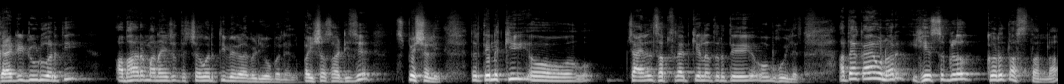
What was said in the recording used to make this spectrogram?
ग्रॅटिट्यूडवरती आभार मानायचे त्याच्यावरती वेगळा व्हिडिओ बनेल पैशासाठीचे स्पेशली तर ते नक्की चॅनल सबस्क्राईब केलं तर ते होईलच. आता काय होणार हे सगळं करत असताना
